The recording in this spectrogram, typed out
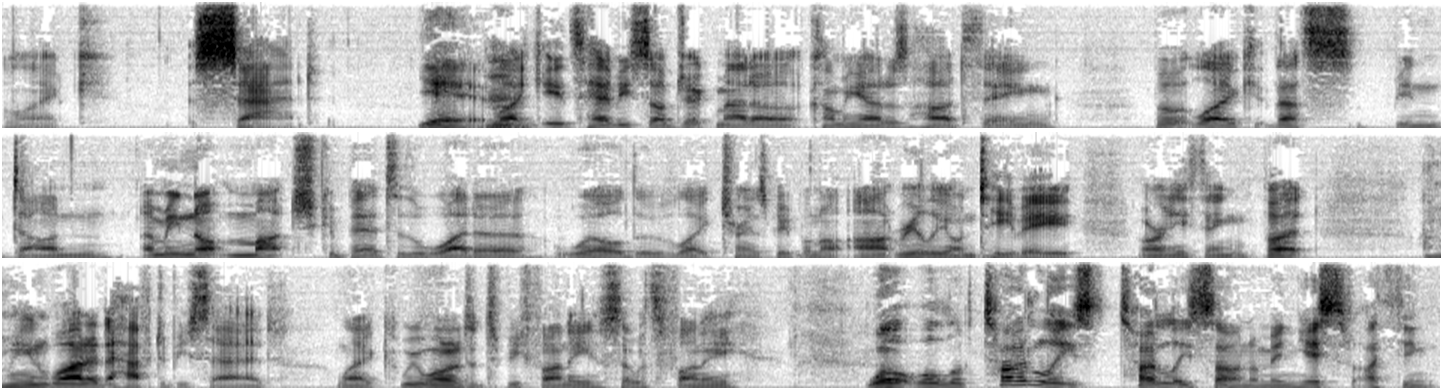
like sad. Yeah, hmm. Like it's heavy subject matter coming out as a hard thing, but like that's been done. I mean, not much compared to the wider world of like trans people not aren't really on TV or anything. But I mean, why did it have to be sad? Like we wanted it to be funny, so it's funny. Well, well, look, totally, totally so. And I mean, yes, I think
